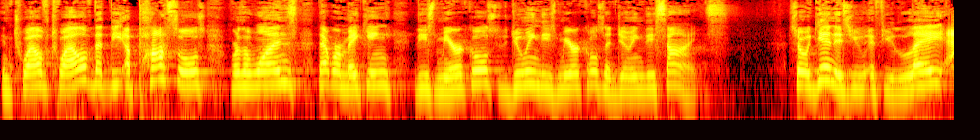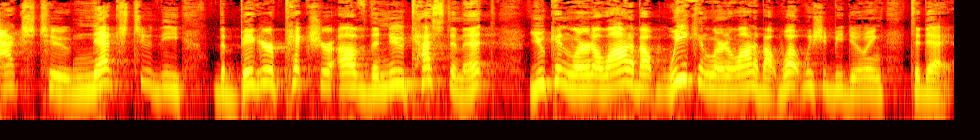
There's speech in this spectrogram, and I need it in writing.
in 1212 that the apostles were the ones that were making these miracles, doing these miracles, and doing these signs. So again, as you if you lay Acts 2 next to the, the bigger picture of the New Testament, you can learn a lot about, we can learn a lot about what we should be doing today.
